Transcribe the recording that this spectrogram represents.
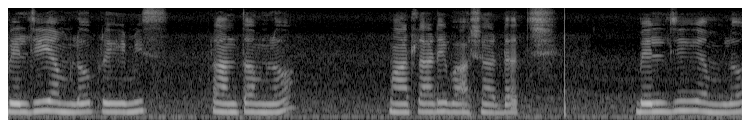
బెల్జియంలో ప్రేమిస్ ప్రాంతంలో మాట్లాడే భాష డచ్. బెల్జియంలో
